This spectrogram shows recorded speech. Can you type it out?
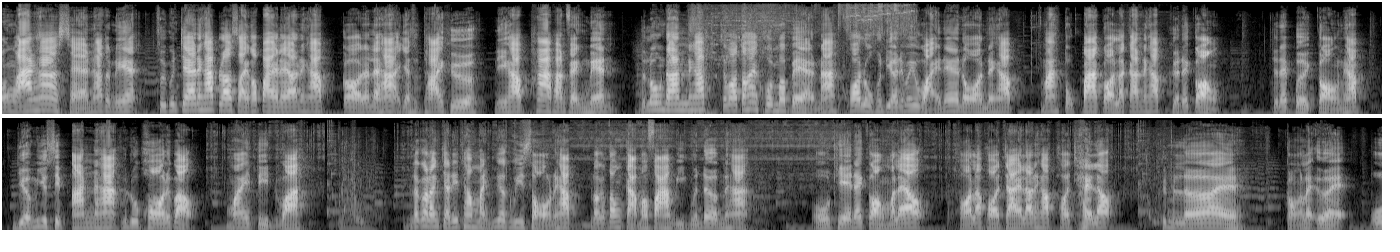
2ล้าน5แสนนะฮะตรงนี้ ส่วนกุญแจนะครับ เราใส่เข้าไปแล้วนะครับ ก็นั่นแหละฮะ อย่างสุดท้ายคือนี่ครับ 5,000 แฟกเมนต์ เดี๋ยวลงดันนะครับ แต่ว่าต้องให้คนมาแบกนะเพราะลงคนเดียวนี่ไม่ไหวแน่นอนนะครับ มาตกปลาก่อนแล้วกันนะครับเผื่อได้กล่อง จะได้เปิดกล่องนะครับเยื่อมีอยู่ 10 อันนะฮะไม่รู้พอหรือเปล่า ไม่ติดว่ะแล้วก็หลังจากที่ทำหมัดเงือก V2 นะครับเราก็ต้องกลับมาฟาร์มอีกเหมือนเดิมนะฮะโอเคได้กล่องมาแล้ว พอแล้วพอใจแล้วนะครับ พอใจแล้วขึ้นมาเลย กล่องอะไรเอ่ยโอ้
